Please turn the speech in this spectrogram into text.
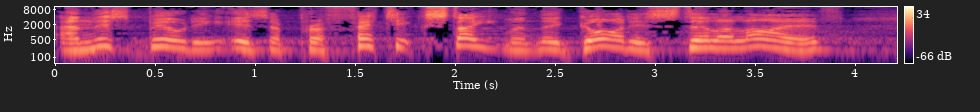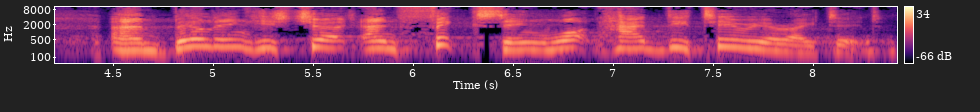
And this building is a prophetic statement that God is still alive and building his church and fixing what had deteriorated.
